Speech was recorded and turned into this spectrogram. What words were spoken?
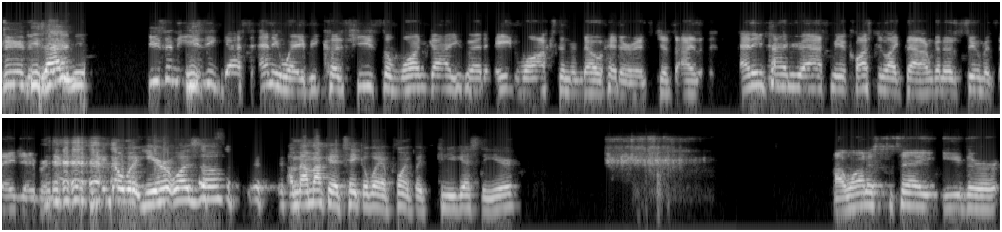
Dude, he's, actually, he's an easy guess anyway because he's the one guy who had eight walks and a no hitter. It's just I anytime you ask me a question like that, I'm gonna assume it's AJ Burnett. Do you know what year it was though? I'm, I'm not gonna take away a point, but can you guess the year? I want us to say either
